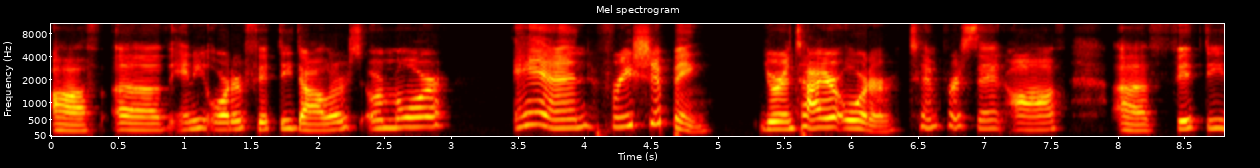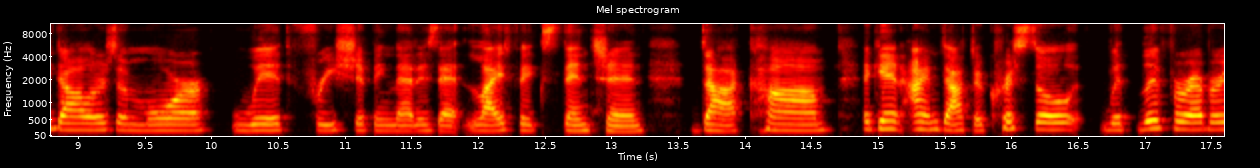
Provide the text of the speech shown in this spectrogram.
off of any order $50 or more and free shipping your entire order 10% off uh, $50 or more with free shipping. That is at lifeextension.com again i'm dr crystal with live forever.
